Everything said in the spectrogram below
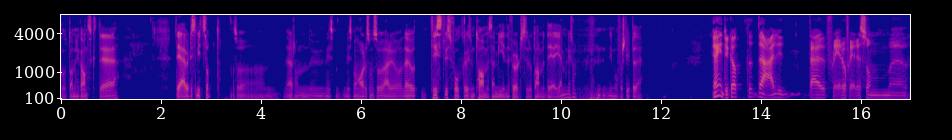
godt amerikansk, det, det er veldig smittsomt. Altså, det er sånn, hvis, hvis, man har det sånn, så er det jo, det er jo trist hvis folk skal liksom ta med seg mine følelser og ta med det hjem. liksom. De må få slippe det. Jeg har inntrykk av at det er, det er, flere og flere som eh,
